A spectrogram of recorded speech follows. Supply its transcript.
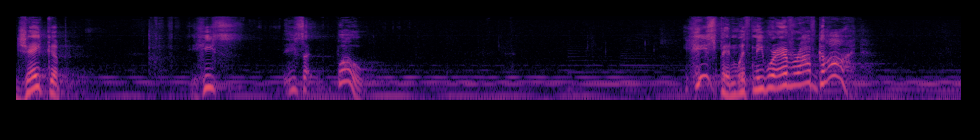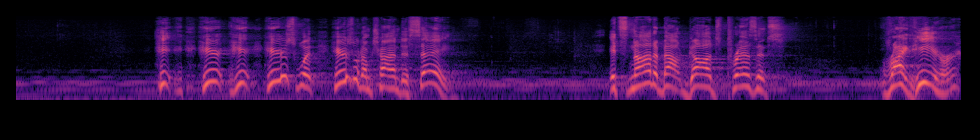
Jacob, he's, he's like, whoa. He's been with me wherever I've gone. Here, here, here's, what, here's what I'm trying to say. It's not about God's presence right here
